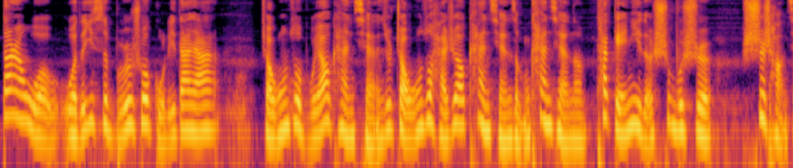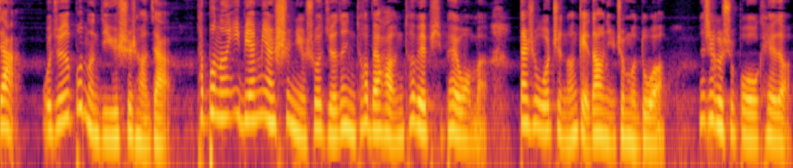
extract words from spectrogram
当然，我我的意思不是说鼓励大家找工作不要看钱，就找工作还是要看钱，怎么看钱呢？他给你的是不是市场价？我觉得不能低于市场价，他不能一边面试你说觉得你特别好，你特别匹配我们，但是我只能给到你这么多，那这个是不 OK 的。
